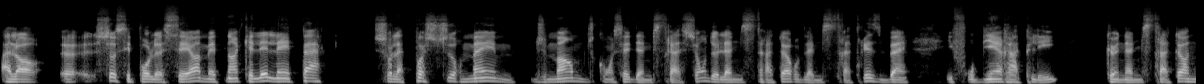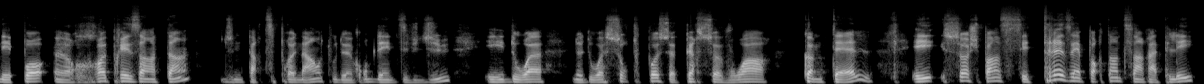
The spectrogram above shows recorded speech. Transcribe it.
Alors, euh, ça, c'est pour le CA. Maintenant, quel est l'impact sur la posture même du membre du conseil d'administration, de l'administrateur ou de l'administratrice? Ben, il faut bien rappeler qu'un administrateur n'est pas un représentant d'une partie prenante ou d'un groupe d'individus et ne doit surtout pas se percevoir comme tel. Et ça, je pense, c'est très important de s'en rappeler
